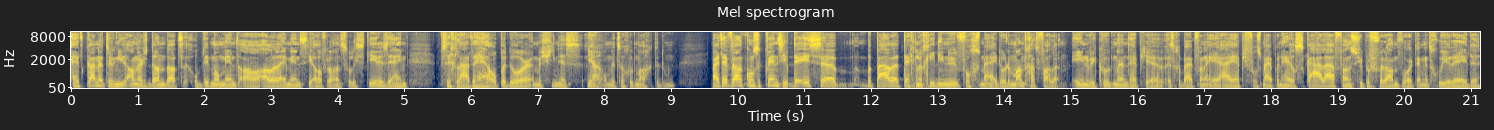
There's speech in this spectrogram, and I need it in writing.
het kan natuurlijk niet anders dan dat op dit moment al allerlei mensen die overal aan het solliciteren zijn, zich laten helpen door machines eh, Ja. om dit zo goed mogelijk te doen. Maar het heeft wel een consequentie. Er is eh, bepaalde technologie die nu volgens mij door de mand gaat vallen. In recruitment heb je het gebruik van AI heb je volgens mij op een heel scala van super verantwoord en met goede reden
